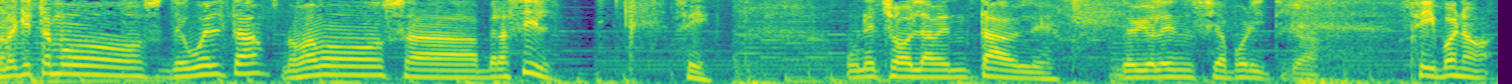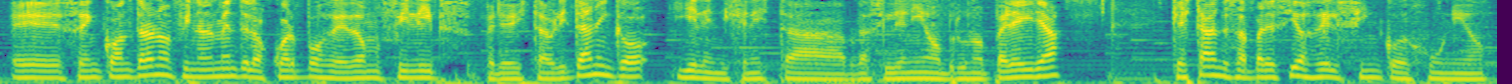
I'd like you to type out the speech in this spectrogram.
Bueno, aquí estamos de vuelta. Nos vamos a Brasil. Sí. Un hecho lamentable de violencia política. Sí, bueno, eh, se encontraron finalmente los cuerpos de Don Phillips, periodista británico, y el indigenista brasileño Bruno Pereira, que estaban desaparecidos del 5 de junio.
